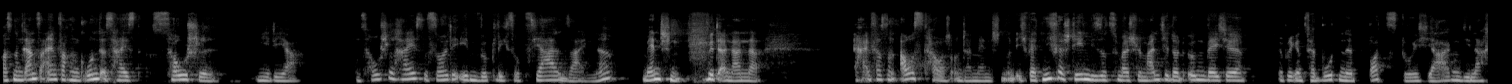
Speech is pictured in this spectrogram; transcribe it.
Aus einem ganz einfachen Grund, es heißt Social Media. Und Social heißt, es sollte eben wirklich sozial sein, ne? Menschen miteinander. Einfach so ein Austausch unter Menschen. Und ich werde nie verstehen, wieso zum Beispiel manche dort irgendwelche übrigens verbotene Bots durchjagen, die nach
